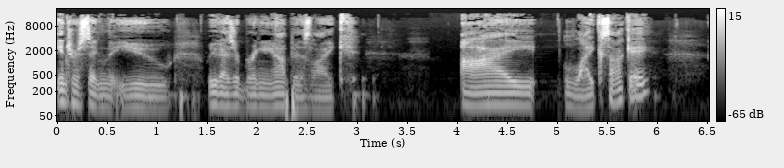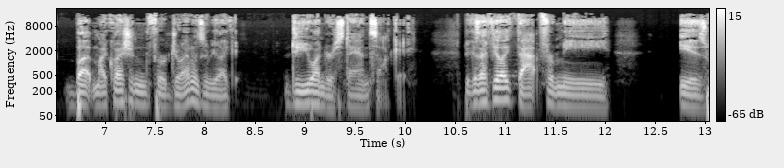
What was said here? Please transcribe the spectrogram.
interesting that you, what you guys are bringing up is like, I like sake, but my question for Joanna was gonna be like, do you understand sake? Because I feel like that for me is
